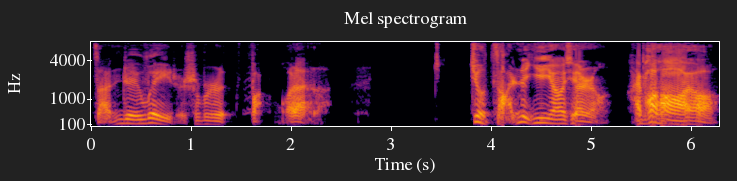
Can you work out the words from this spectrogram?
咱这位置是不是反过来了？就就咱这阴阳先生。”还怕他呀？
